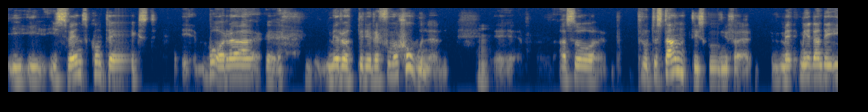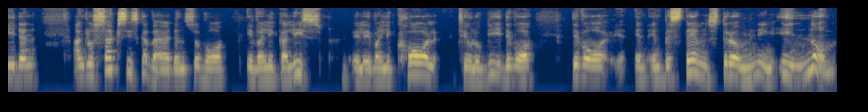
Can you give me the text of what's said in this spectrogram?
i, i, i svensk kontext bara eh, med rötter i reformationen. Mm. Eh, alltså protestantisk ungefär. Med, medan det i den anglosaxiska världen så var evangelikalism eller evangelikal teologi, det var, det var en, en bestämd strömning inom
